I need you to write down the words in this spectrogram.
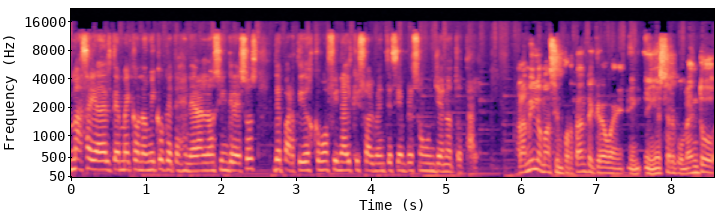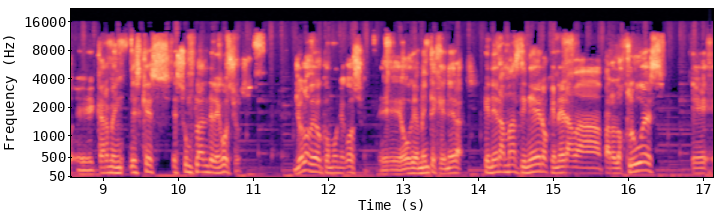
más allá del tema económico que te generan los ingresos de partidos como final que usualmente siempre son un lleno total. Para mí lo más importante, creo, en, ese argumento, eh, Carmen, es que es, un plan de negocios. Yo lo veo como un negocio. Eh, obviamente genera, genera más dinero, genera para los clubes, eh,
